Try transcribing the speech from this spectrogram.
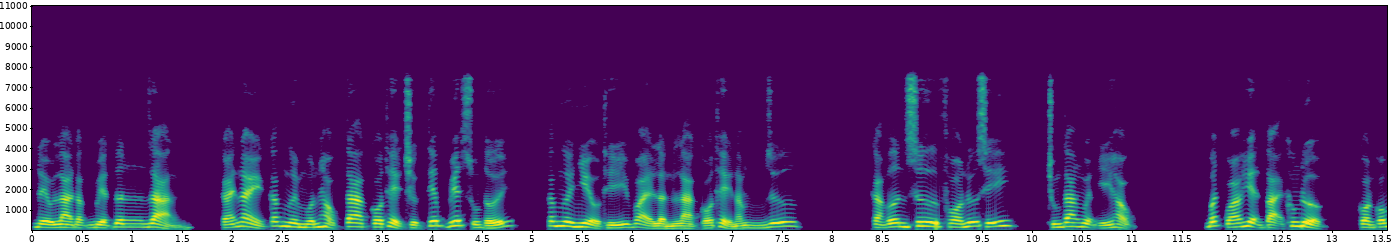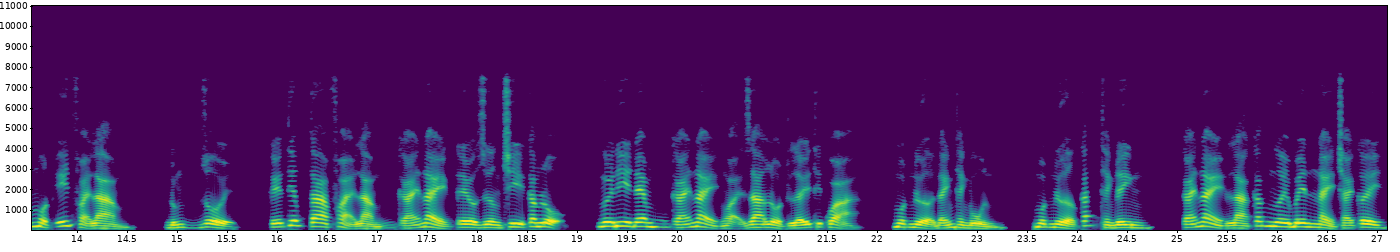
đều là đặc biệt đơn giản. Cái này các ngươi muốn học ta có thể trực tiếp viết xuống tới, các ngươi nhiều thí vài lần là có thể nắm giữ. Cảm ơn sư phó nữ sĩ, chúng ta nguyện ý học. Bất quá hiện tại không được, còn có một ít phải làm, đúng rồi, kế tiếp ta phải làm cái này kêu dương chi cam lộ, ngươi đi đem cái này ngoại ra lột lấy thịt quả, một nửa đánh thành bùn, một nửa cắt thành đinh, cái này là các ngươi bên này trái cây,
